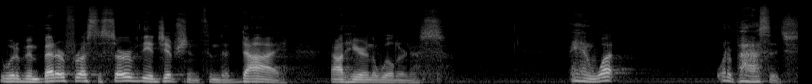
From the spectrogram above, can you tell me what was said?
It would have been better for us to serve the Egyptians than to die out here in the wilderness. Man, what, what a passage.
